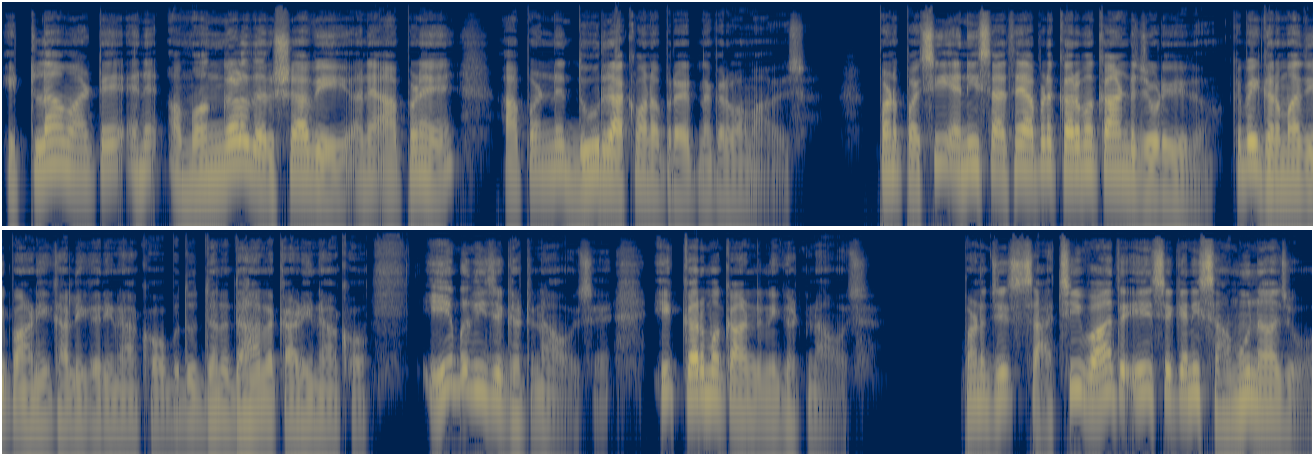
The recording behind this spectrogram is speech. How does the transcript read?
એટલા માટે એને અમંગળ દર્શાવી અને આપણે આપણને દૂર રાખવાનો પ્રયત્ન કરવામાં આવે છે. પણ પછી એની સાથે આપણે કર્મકાંડ જોડી દીધો કે ભાઈ ઘરમાંથી પાણી ખાલી કરી નાખો, બધું ધન ધાન કાઢી નાખો. એ બધી જે ઘટનાઓ છે, એ કર્મકાંડની ઘટનાઓ છે. પણ જે સાચી વાત એ છે કે એની સામું ના જુઓ.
